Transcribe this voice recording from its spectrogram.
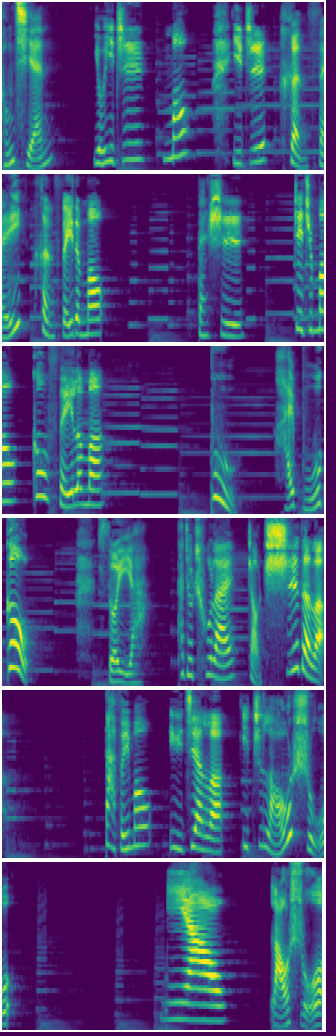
从前，有一只猫，一只很肥很肥的猫。但是，这只猫够肥了吗？不，还不够。所以呀，它就出来找吃的了。大肥猫遇见了一只老鼠。喵，老鼠。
